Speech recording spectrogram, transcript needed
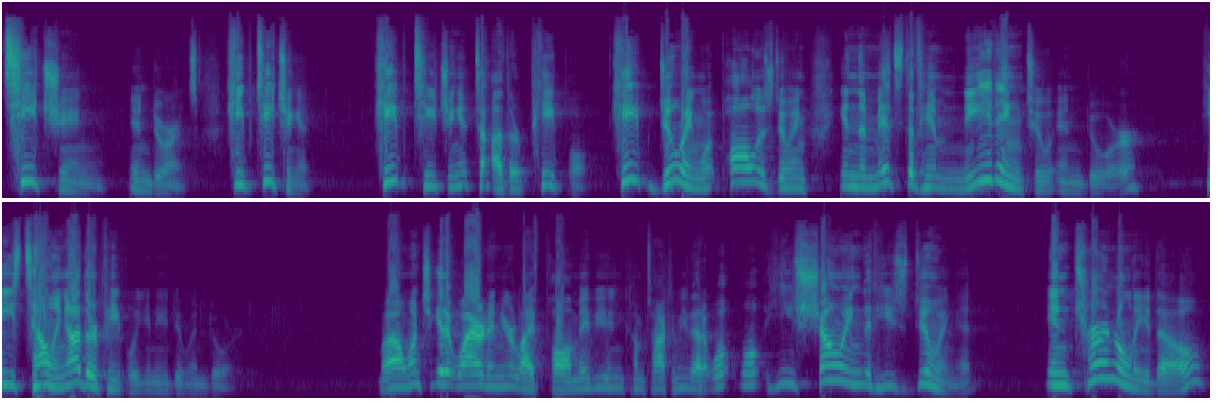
teaching endurance. Keep teaching it. Keep teaching it to other people. Keep doing what Paul is doing in the midst of him needing to endure. He's telling other people you need to endure. Well, once you get it wired in your life, Paul, maybe you can come talk to me about it. Well, well he's showing that he's doing it. Internally, though,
